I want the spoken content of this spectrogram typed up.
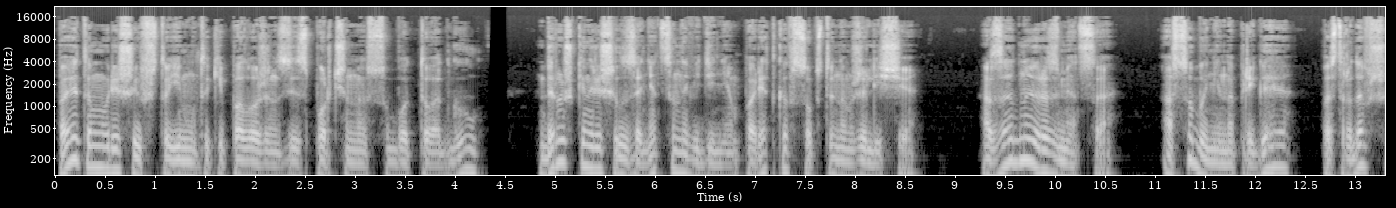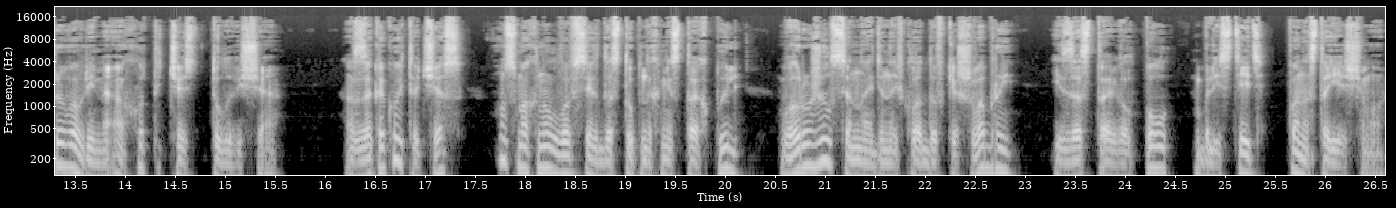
Поэтому, решив, что ему таки положен за испорченную субботу отгул, Дорожкин решил заняться наведением порядка в собственном жилище, а заодно и размяться, особо не напрягая пострадавшую во время охоты часть туловища. За какой-то час он смахнул во всех доступных местах пыль, вооружился найденной в кладовке шваброй и заставил пол блестеть по-настоящему.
